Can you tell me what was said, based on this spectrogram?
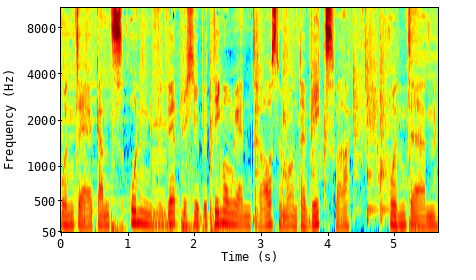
und äh, ganz unwirtliche Bedingungen draußen, wenn man unterwegs war. Und ähm,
